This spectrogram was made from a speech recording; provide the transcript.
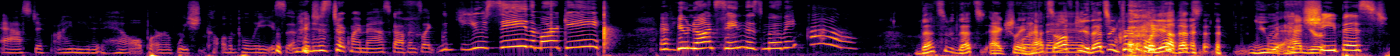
asked if I needed help or if we should call the police. And I just took my mask off and it's like, Would you see the marquee? Have you not seen this movie? Oh. That's that's actually hats off to you. That's incredible. Yeah, that's you With had the your cheapest,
